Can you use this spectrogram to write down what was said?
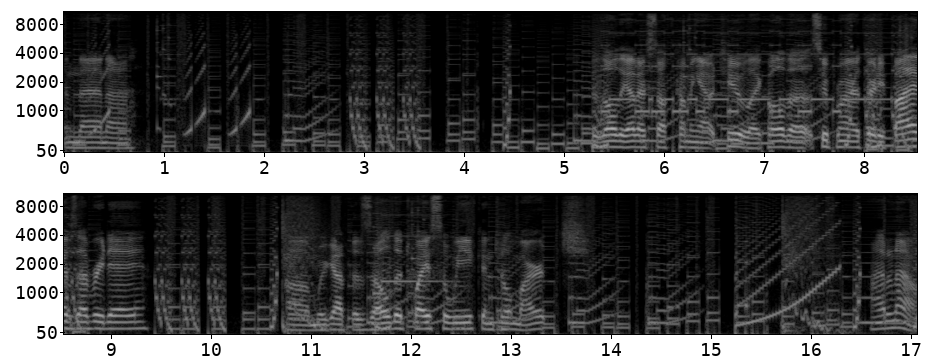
And then uh There's all the other stuff coming out too, like all the Super Mario 35s every day. Um, we got the Zelda twice a week until March. I don't know.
